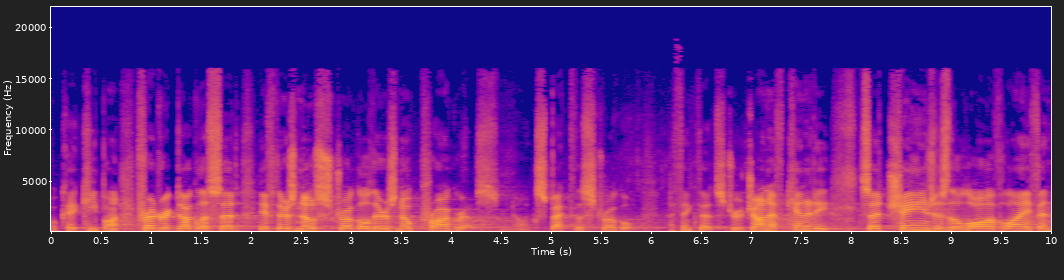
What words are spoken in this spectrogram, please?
Okay, keep on. Frederick Douglass said, if there's no struggle, there's no progress. You know, expect the struggle. I think that's true. John F. Kennedy said, change is the law of life, and,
